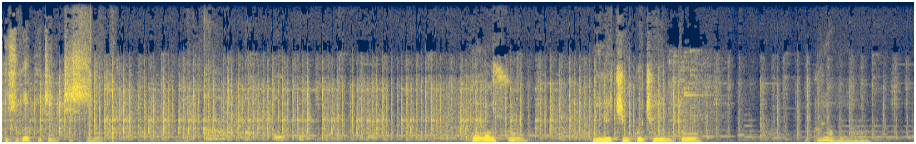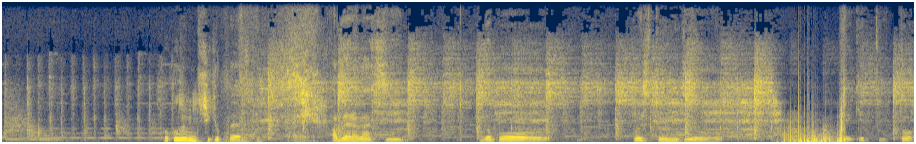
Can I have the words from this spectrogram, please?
Questo qua è potentissimo. Posso? 1500. Proviamo ora. Qualcosa mi dice che ho perso. Vabbè ragazzi, dopo questo video tutto.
